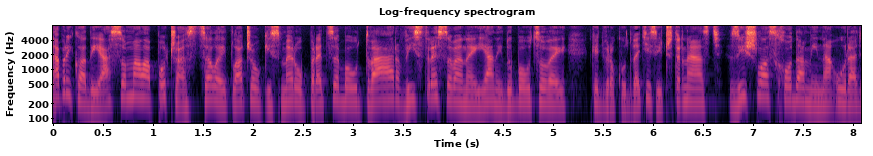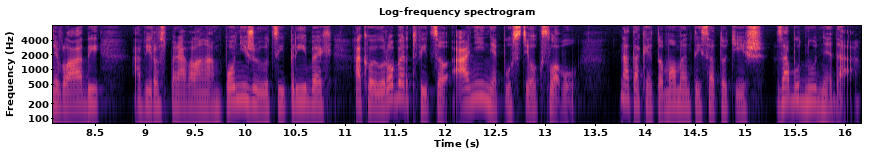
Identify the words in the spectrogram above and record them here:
Napríklad ja som mala počas celej tlačovky Smeru pred sebou tvár vystresovanej Jany Dubovcovej, keď v roku 2014 zišla schodami na úrade vlády a vyrozprávala nám ponižujúci príbeh, ako ju Robert Fico ani nepustil k slovu. Na takéto momenty sa totiž zabudnúť nedá.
